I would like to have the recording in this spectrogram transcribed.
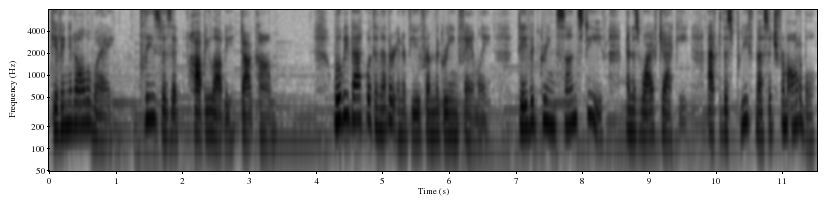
Giving It All Away, please visit hobbylobby.com. We'll be back with another interview from the Green family, David Green's son Steve and his wife Jackie, after this brief message from Audible.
